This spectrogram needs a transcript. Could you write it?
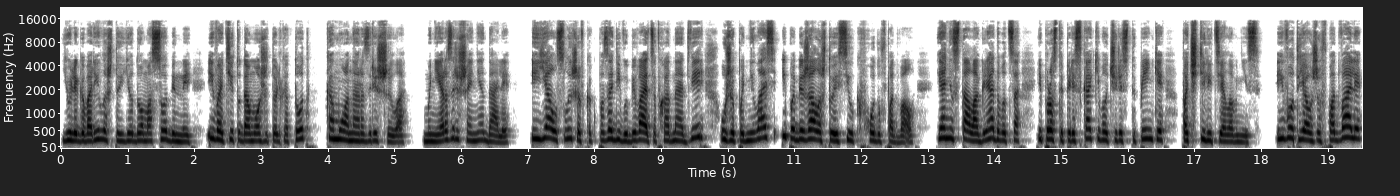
Юля говорила, что ее дом особенный, и войти туда может только тот, кому она разрешила. Мне разрешение дали. И я, услышав, как позади выбивается входная дверь, уже поднялась и побежала, что из сил к входу в подвал. Я не стала оглядываться и просто перескакивала через ступеньки, почти летела вниз. И вот я уже в подвале,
